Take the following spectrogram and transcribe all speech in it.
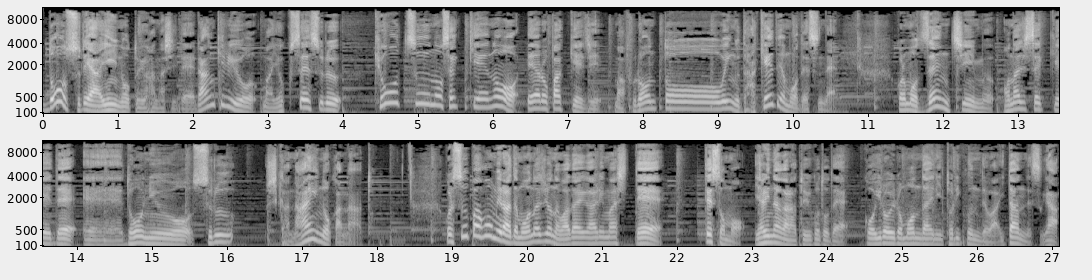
どうすりゃいいのという話で、乱気流を、まあ抑制する共通の設計のエアロパッケージ、まあ、フロントウィングだけでもですね、これもう全チーム同じ設計で、えー、導入をするしかないのかなと。これスーパーフォーミュラーでも同じような話題がありまして、テストもやりながらということで、こういろいろ問題に取り組んではいたんですが、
